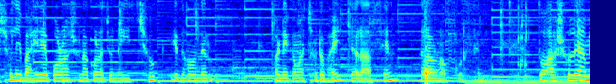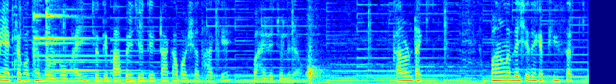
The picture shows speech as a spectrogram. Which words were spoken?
আসলে বাইরে পড়াশোনা করার জন্য ইচ্ছুক, এ ধরনের অনেক আমার ছোট ভাই যারা আছেন, তারাও নক করছেন। তো আসলে আমি একটা কথা বলব ভাই, যদি বাপের যদি টাকা পয়সা থাকে, বাইরে চলে যাও। কারণটা কি? বাংলাদেশে থেকে ফিউচার কি?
